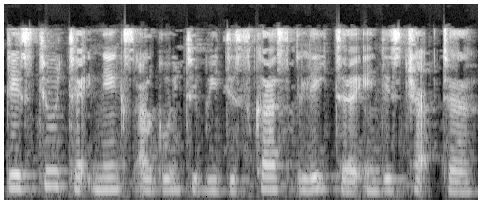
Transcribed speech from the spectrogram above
These two techniques are going to be discussed later in this chapter.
